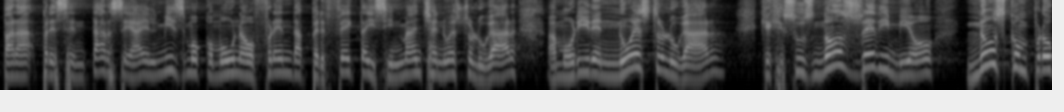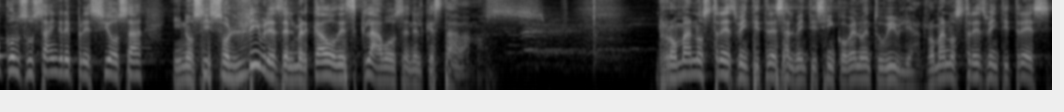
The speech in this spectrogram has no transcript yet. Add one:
para presentarse a Él mismo como una ofrenda perfecta y sin mancha en nuestro lugar, a morir en nuestro lugar, que Jesús nos redimió, nos compró con su sangre preciosa y nos hizo libres del mercado de esclavos en el que estábamos. Romanos 3, 23 al 25, velo en tu Biblia. Romanos 3, 23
